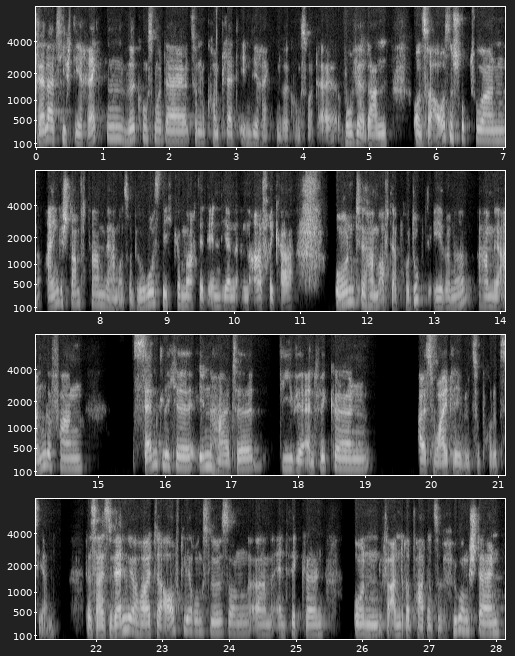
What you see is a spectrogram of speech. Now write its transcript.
relativ direkten Wirkungsmodell zu einem komplett indirekten Wirkungsmodell, wo wir dann unsere Außenstrukturen eingestampft haben. Wir haben unsere Büros dicht gemacht in Indien, in Afrika und wir haben auf der Produktebene haben wir angefangen, sämtliche Inhalte, die wir entwickeln, als White Label zu produzieren. Das heißt, wenn wir heute Aufklärungslösungen ähm, entwickeln und für andere Partner zur Verfügung stellen,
